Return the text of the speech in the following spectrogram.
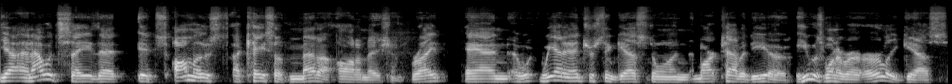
Yeah, and I would say that it's almost a case of meta automation, right? And uh, we had an interesting guest on Mark Tabladillo. He was one of our early guests,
